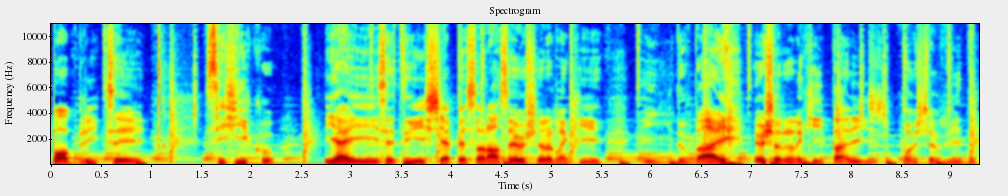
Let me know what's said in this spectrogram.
pobre, ser, ser rico e aí ser triste. E a pessoa, nossa, eu chorando aqui em Dubai, eu chorando aqui em Paris. Poxa vida.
